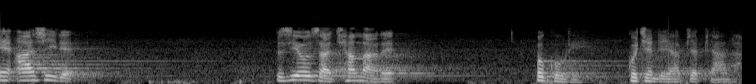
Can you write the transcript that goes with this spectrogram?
အင်အားရှိတဲ့ပစ္စည်းဥစ္စာချမ်းသာတဲ့ပုဂ္ဂိုလ်တွေကိုချင်းတရားပြက်ပြားလာ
